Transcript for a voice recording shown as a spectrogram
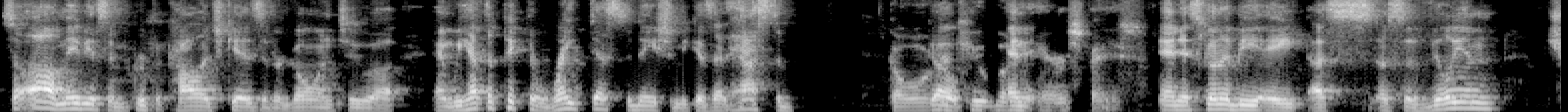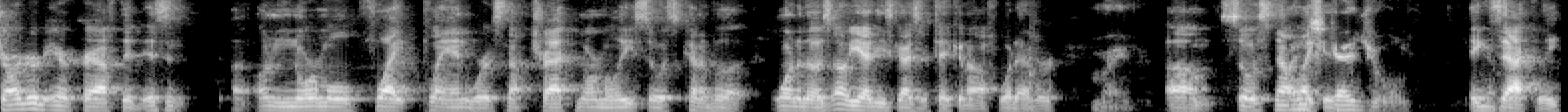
So oh maybe it's a group of college kids that are going to uh, and we have to pick the right destination because it has to go over go. Cuba And- airspace. and it's going to be a a civilian chartered aircraft that isn't on a normal flight plan where it's not tracked normally. So it's kind of a one of those. Oh yeah, these guys are taking off, whatever. Right. Um, so it's not like a, Unscheduled. exactly.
